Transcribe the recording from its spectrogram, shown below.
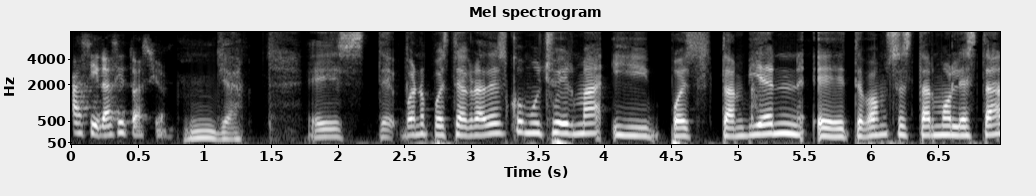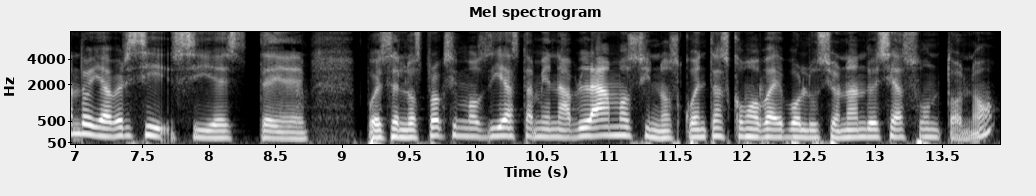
así la situación. Mm, ya. Este, bueno, pues te agradezco mucho, Irma, y pues también eh, te vamos a estar molestando y a ver si, si este, pues en los próximos días también hablamos y nos cuentas cómo va evolucionando ese asunto, ¿no?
